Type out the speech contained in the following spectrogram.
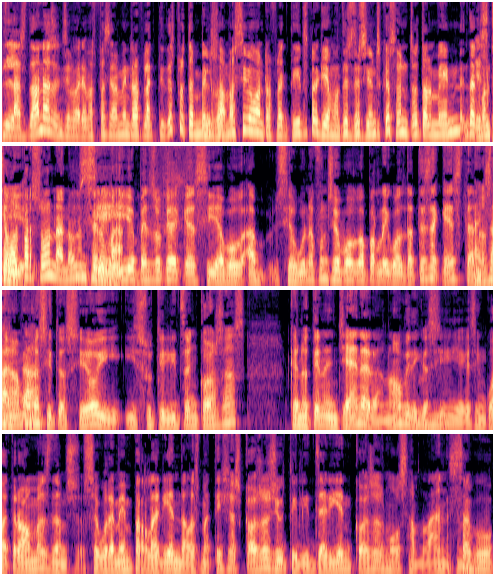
les dones ens hi veurem especialment reflectides, però també els homes s'hi veuen reflectits perquè hi ha moltes decisions que són totalment de És qualsevol que jo- persona, no? sí, ser humà. jo penso que, que si, aboga, ab- si alguna funció aboga per la igualtat és aquesta, no? Exacte. Estem en una situació i, i s'utilitzen coses que no tenen gènere, no? Vull dir que si Mm. hi haguessin quatre homes, doncs segurament parlarien de les mateixes coses i utilitzarien coses molt semblants, no? Segur.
